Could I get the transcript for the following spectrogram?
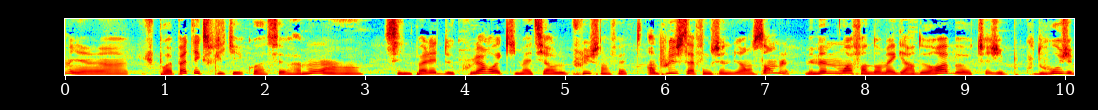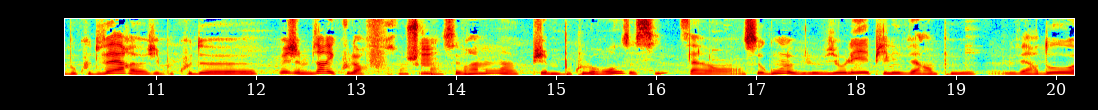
mais euh, je pourrais pas t'expliquer, quoi. C'est vraiment un... C'est une palette de couleurs, ouais, qui m'attire le plus, en fait. En plus, ça fonctionne bien ensemble, mais même moi, enfin, dans ma garde-robe, euh, tu sais, j'ai beaucoup de rouge, j'ai beaucoup de vert, euh, j'ai beaucoup de... Ouais, j'aime bien les couleurs franches, quoi. Mm. C'est vraiment... euh, Puis j'aime beaucoup le rose aussi. Ça, en second, le, le violet, et puis les verts un peu... Le vert d'eau...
